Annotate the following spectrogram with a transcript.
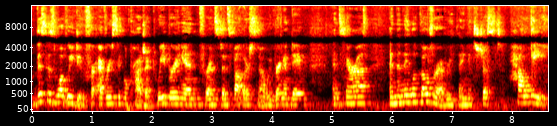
this is what we do for every single project. We bring in, for instance, Butler Snow, we bring in Dave and Sarah, and then they look over everything. It's just how we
